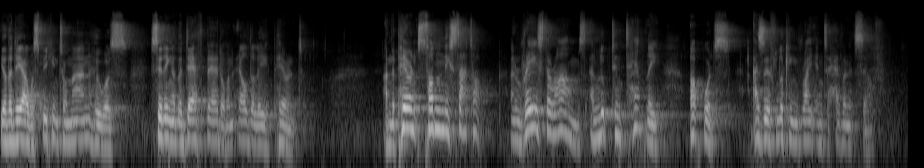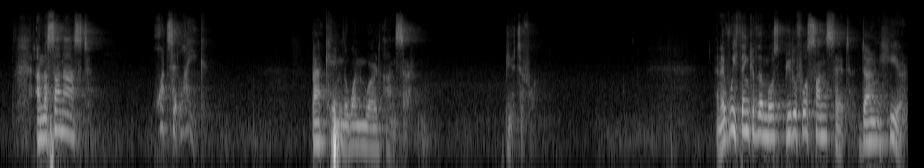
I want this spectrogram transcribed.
The other day, I was speaking to a man who was sitting at the deathbed of an elderly parent. And the parent suddenly sat up and raised their arms and looked intently upwards as if looking right into heaven itself. And the son asked, What's it like? Back came the one word answer beautiful. And if we think of the most beautiful sunset down here,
